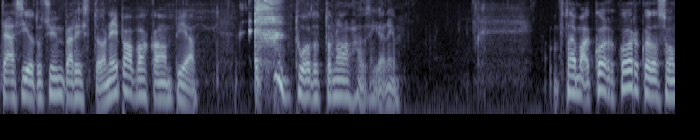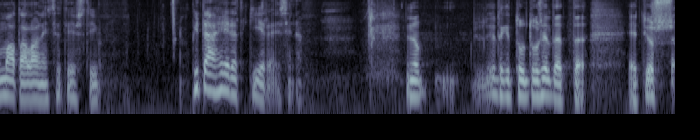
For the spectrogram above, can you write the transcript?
tämä sijoitusympäristö on epävakaampi ja tuotot on alhaisia, niin tämä kor- korkotaso on matala, niin se tietysti pitää heidät kiireisinä. No, jotenkin tuntuu siltä, että, että jos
